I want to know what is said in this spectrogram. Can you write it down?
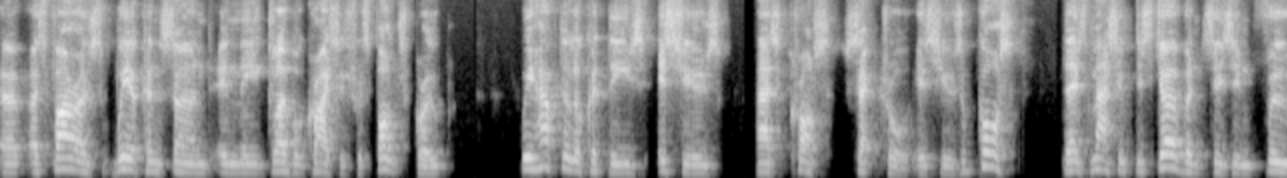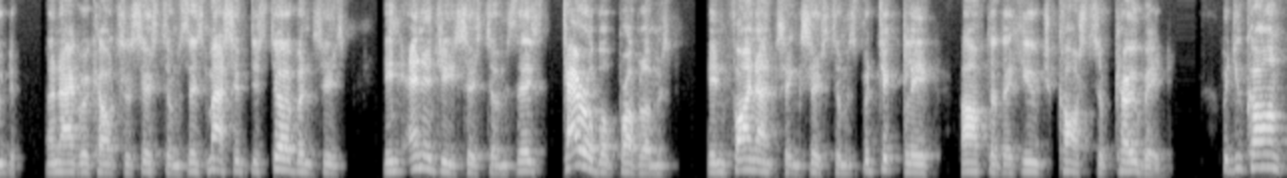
uh, as far as we are concerned in the Global Crisis Response Group, we have to look at these issues as cross-sectoral issues. Of course, there's massive disturbances in food and agriculture systems. There's massive disturbances in energy systems. There's terrible problems in financing systems, particularly after the huge costs of COVID but you can't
